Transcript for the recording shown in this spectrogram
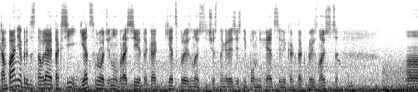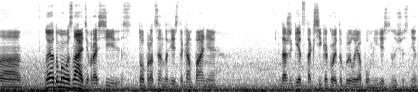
Компания предоставляет такси Getz вроде, ну в России это как Getz произносится, честно говоря, здесь не помню, Heads или как так произносится. А, но я думаю, вы знаете, в России 100% есть эта компания. Даже Getz такси какое-то было, я помню, есть оно сейчас нет.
